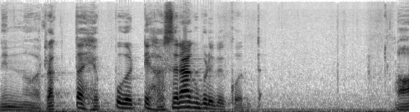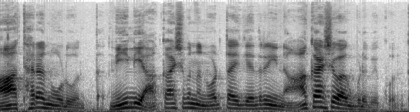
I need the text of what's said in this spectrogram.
ನಿನ್ನ ರಕ್ತ ಹೆಪ್ಪುಗಟ್ಟಿ ಹಸಿರಾಗಿ ಬಿಡಬೇಕು ಅಂತ. ಆ ಥರ ನೋಡುವಂಥ ನೀಲಿ ಆಕಾಶವನ್ನು ನೋಡ್ತಾ ಇದೆಯಾ ಅಂದರೆ ನೀನು ಆಕಾಶವಾಗಿಬಿಡಬೇಕು ಅಂತ.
